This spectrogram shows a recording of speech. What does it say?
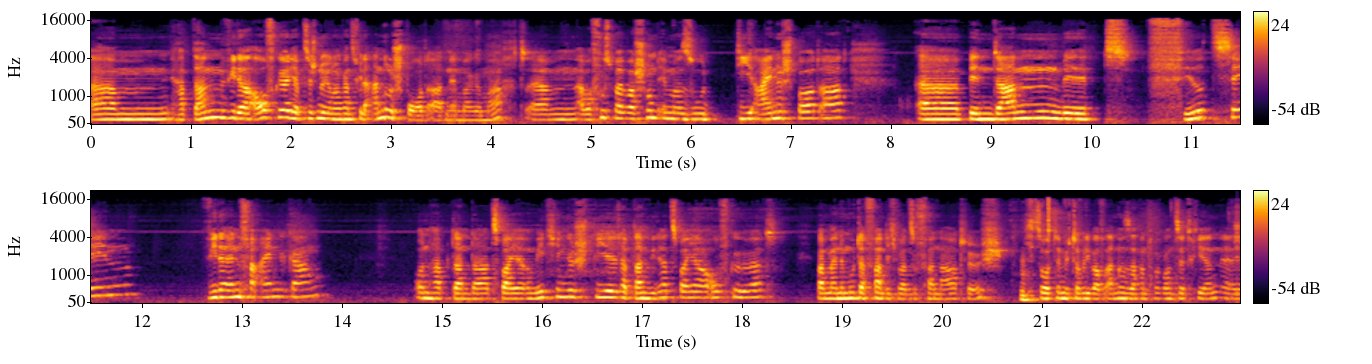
Ähm, habe dann wieder aufgehört. Ich habe zwischendurch noch ganz viele andere Sportarten immer gemacht. Ähm, aber Fußball war schon immer so die eine Sportart. Äh, bin dann mit 14 wieder in den Verein gegangen und habe dann da zwei Jahre Mädchen gespielt, habe dann wieder zwei Jahre aufgehört, weil meine Mutter fand, ich war zu fanatisch. Ich sollte mich doch lieber auf andere Sachen konzentrieren. Äh,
